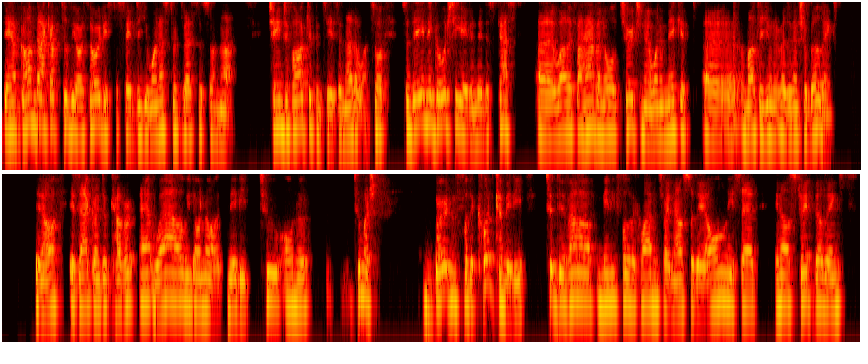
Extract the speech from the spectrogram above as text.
they have gone back up to the authorities to say do you want us to address this or not? Change of occupancy is another one. So so they negotiate and they discuss uh, well if i have an old church and i want to make it uh, a multi-unit residential buildings you know is that going to cover? Uh, well we don't know. It may be too owner too much burden for the code committee to develop meaningful requirements right now. So they only said, you know, straight buildings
